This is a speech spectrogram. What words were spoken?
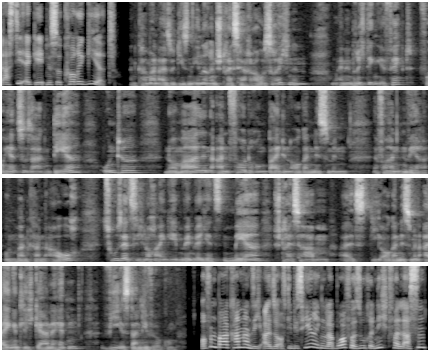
das die Ergebnisse korrigiert. Dann kann man also diesen inneren Stress herausrechnen, um einen richtigen Effekt vorherzusagen, der unter normalen Anforderungen bei den Organismen vorhanden wäre. Und man kann auch zusätzlich noch eingeben, wenn wir jetzt mehr Stress haben, als die Organismen eigentlich gerne hätten, wie ist dann die Wirkung? Offenbar kann man sich also auf die bisherigen Laborversuche nicht verlassen,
